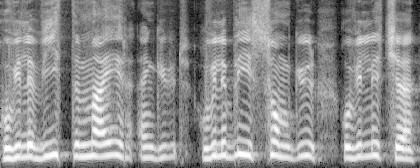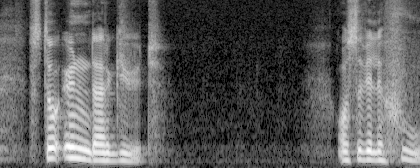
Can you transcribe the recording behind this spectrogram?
Hun ville vite mer enn Gud. Hun ville bli som Gud. Hun ville ikke stå under Gud. Og så ville hun,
